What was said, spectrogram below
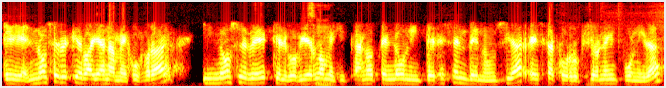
eh, no se ve que vayan a mejorar y no se ve que el gobierno mexicano tenga un interés en denunciar esta corrupción e impunidad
